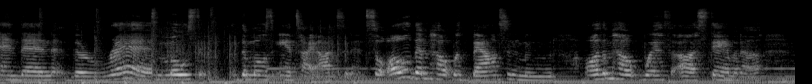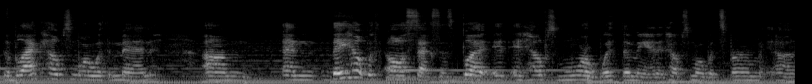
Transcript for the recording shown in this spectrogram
and then the red most the most antioxidants. So all of them help with balance and mood. All of them help with uh, stamina. The black helps more with men um, and they help with all sexes but it, it, helps more with the man. It helps more with sperm uh,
